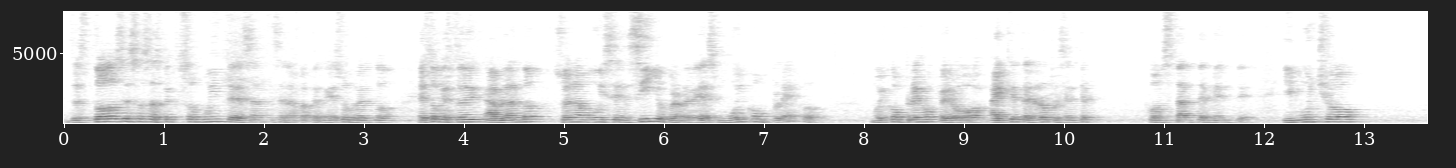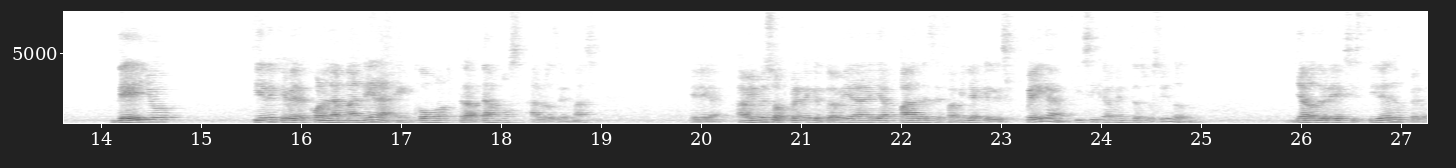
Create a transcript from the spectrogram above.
Entonces todos esos aspectos son muy interesantes en la paternidad, es un reto, esto que estoy hablando suena muy sencillo, pero en realidad es muy complejo, muy complejo, pero hay que tenerlo presente constantemente y mucho de ello tiene que ver con la manera en cómo tratamos a los demás. Eh, a mí me sorprende que todavía haya padres de familia que les pegan físicamente a sus hijos. Ya no debería existir eso, pero,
